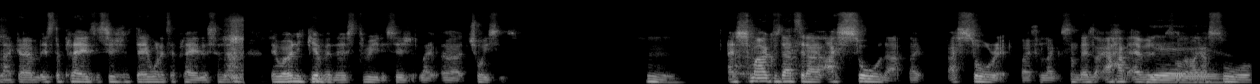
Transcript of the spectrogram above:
like um, it's the players' decisions. They wanted to play this and that. They were only given those three decisions, like uh, choices." Hmm. And Schmeichel's dad said, I, I saw that, like I saw it, like like some days, like I have evidence, or like Yeah. I saw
